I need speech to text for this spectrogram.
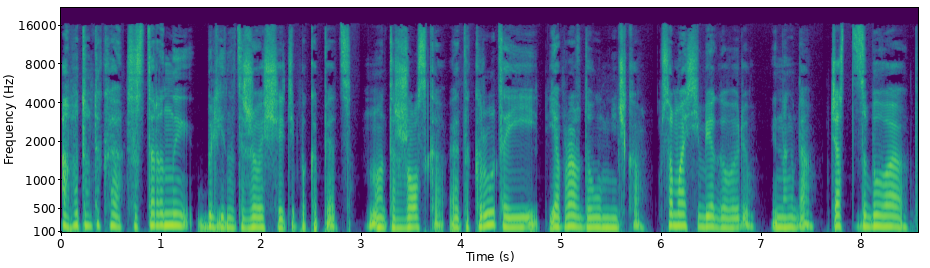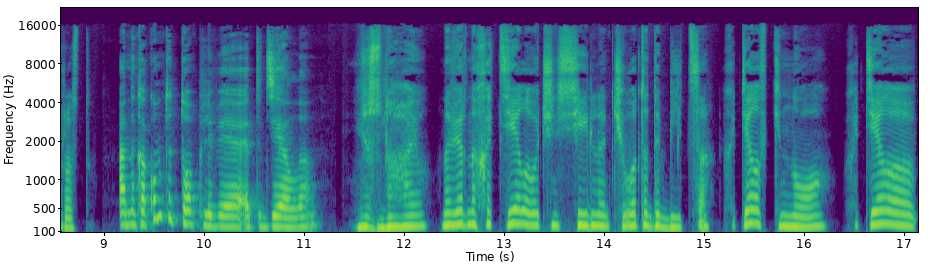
а потом такая со стороны, блин, это же вообще типа капец. Ну, это жестко, это круто, и я правда умничка. Сама себе говорю иногда. Часто забываю просто. А на каком то топливе это делала? Не знаю. Наверное, хотела очень сильно чего-то добиться. Хотела в кино, хотела,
